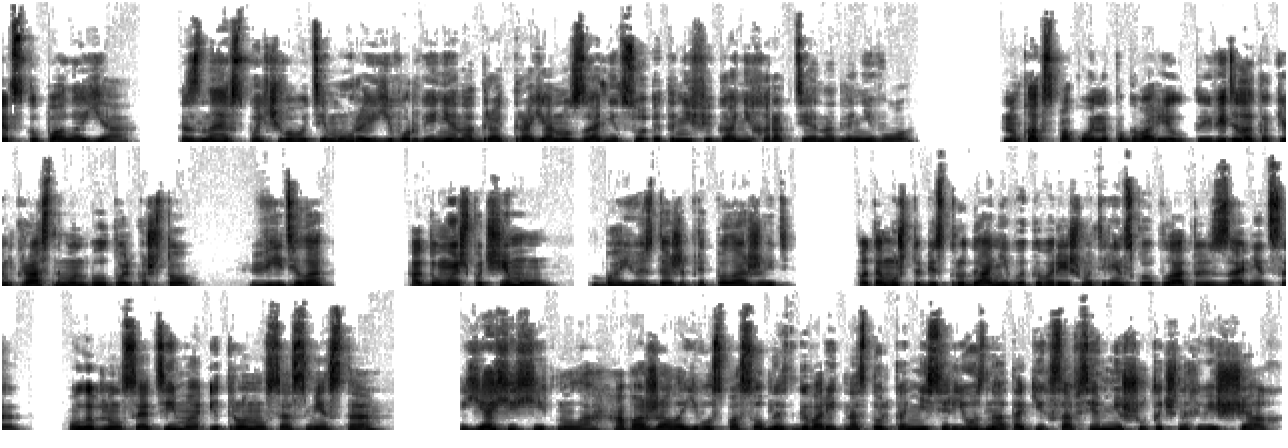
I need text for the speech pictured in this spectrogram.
отступала я. Зная вспыльчивого Тимура и его рвение надрать Трояну задницу, это нифига не характерно для него. «Ну как спокойно поговорил? Ты видела, каким красным он был только что?» «Видела». «А думаешь, почему?» «Боюсь даже предположить. Потому что без труда не выковыряешь материнскую плату из задницы. Улыбнулся Тима и тронулся с места. Я хихикнула, обожала его способность говорить настолько несерьезно о таких совсем не шуточных вещах.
